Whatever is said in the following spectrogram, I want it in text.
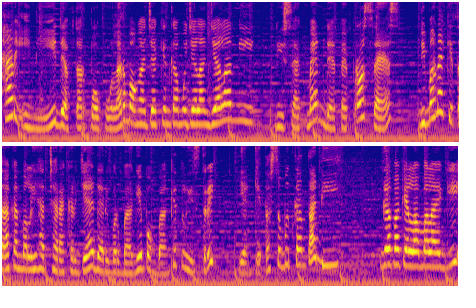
hari ini daftar populer mau ngajakin kamu jalan-jalan nih di segmen DP Proses, di mana kita akan melihat cara kerja dari berbagai pembangkit listrik yang kita sebutkan tadi. Gak pakai lama lagi,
